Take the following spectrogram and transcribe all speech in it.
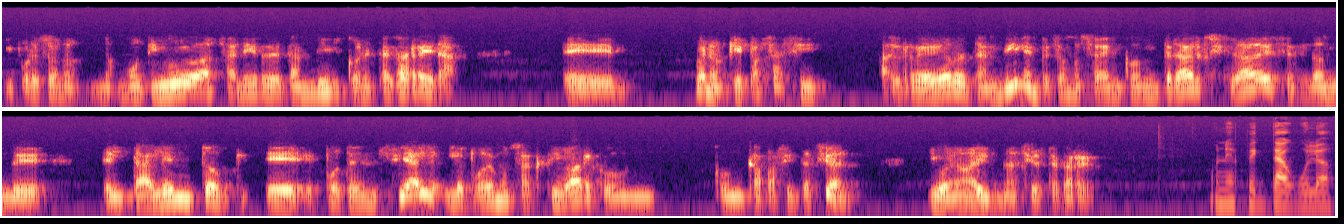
y por eso nos, nos motivó a salir de Tandil con esta carrera, eh, bueno, ¿qué pasa si alrededor de Tandil empezamos a encontrar ciudades en donde el talento eh, potencial lo podemos activar con, con capacitación? Y bueno, ahí nació esta carrera. Un espectáculo.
